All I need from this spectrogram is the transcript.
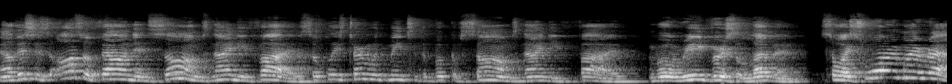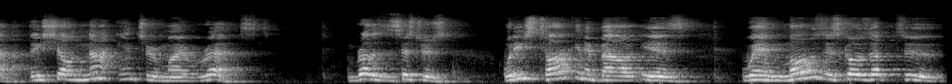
Now, this is also found in Psalms 95. So please turn with me to the book of Psalms 95. and We'll read verse 11. So I swore in my wrath, they shall not enter my rest. And brothers and sisters, what he's talking about is when Moses goes up to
